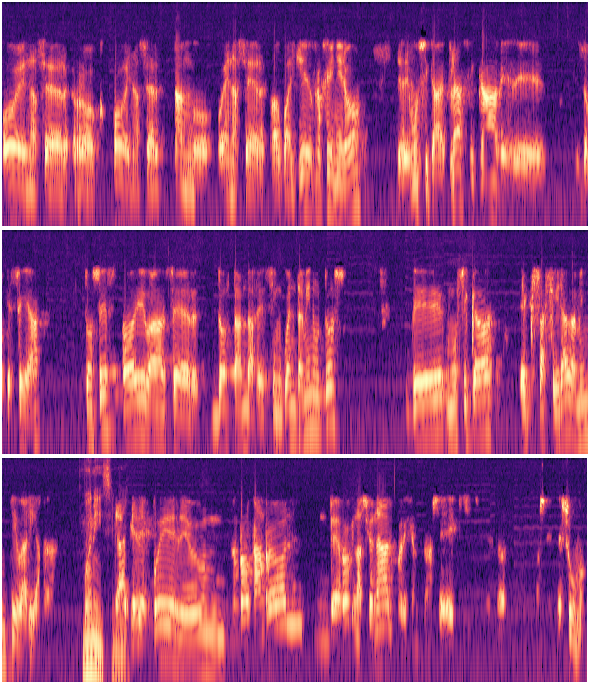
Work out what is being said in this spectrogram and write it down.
o en hacer rock, o en hacer tango, o en hacer cualquier otro género, desde música clásica, desde lo que sea. Entonces, hoy va a ser dos tandas de 50 minutos de música exageradamente variada. Buenísimo. Ya que después de un rock and roll, de rock nacional, por ejemplo, no sé, X, no sé, de sumo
